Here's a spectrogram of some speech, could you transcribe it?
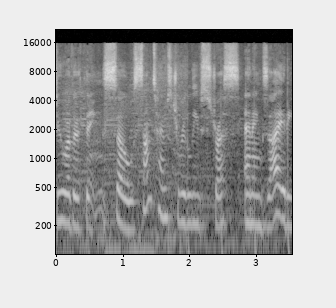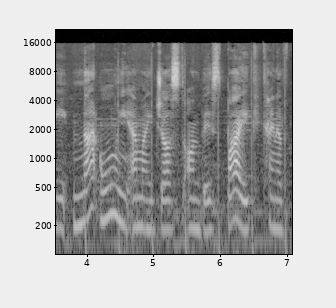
do other things. So sometimes to relieve stress and anxiety, not only am I just on this bike kind of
